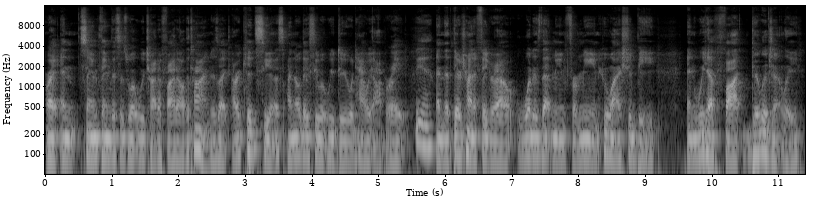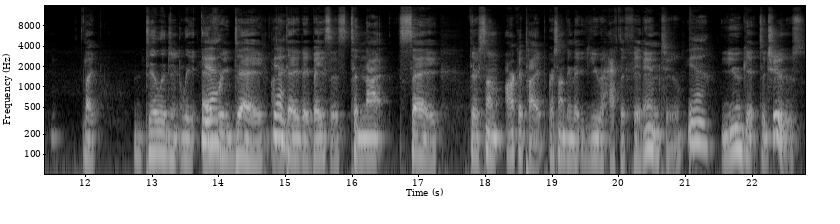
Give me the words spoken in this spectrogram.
Right? And same thing. This is what we try to fight all the time. Is like our kids see us. I know they see what we do and how we operate, Yeah. and that they're trying to figure out what does that mean for me and who I should be. And we have fought diligently, like diligently Yeah. every day on Yeah. a day to day basis to not say there's some archetype or something that you have to fit into. Yeah. You get to choose.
